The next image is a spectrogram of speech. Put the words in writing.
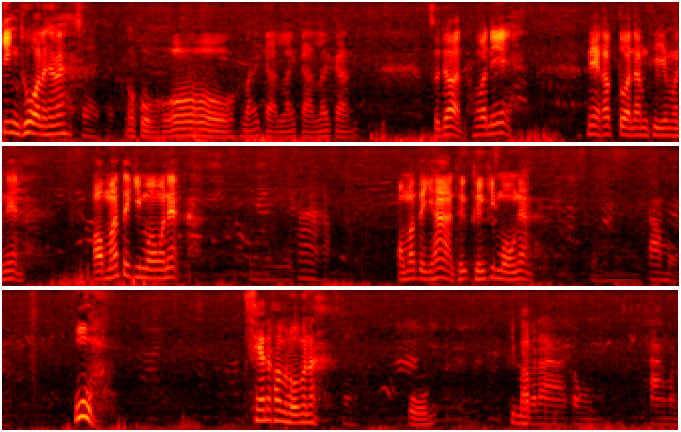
กิ้งทั่วเลยใช่ไหมใช่ครับโอ้โหรายการรายการรายการ สุดยอด วันนี้เนี่ยครับตัวนำทีมวันนี้ ออกมาตั้งกี่โมงวันเนี้ยตีห้าครับออกมาตีห้าถึงถึงกี่โมงเนี่ยถึงเก้าโมง อู้แค่นครปฐมอะนะใช่ โอ้พี่แต่มาเวลาตรงทางมัน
